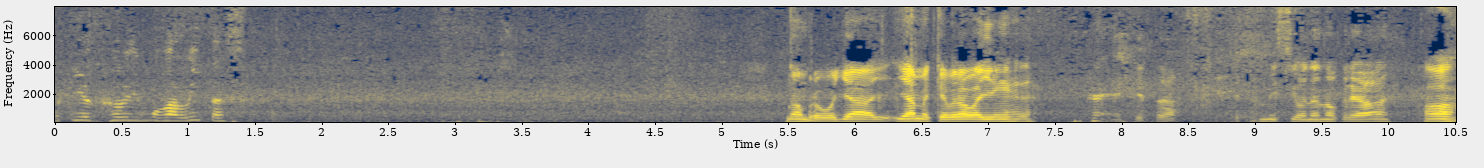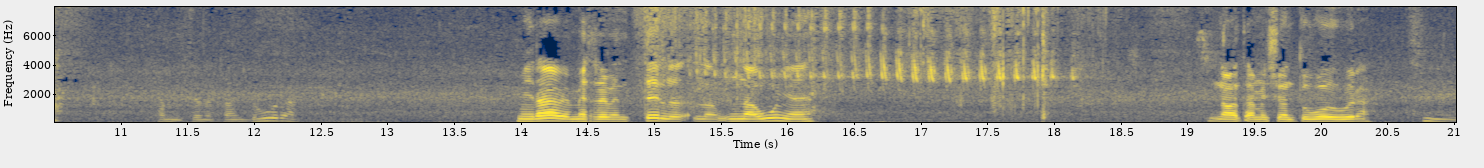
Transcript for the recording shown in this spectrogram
Aquí hay mojarritas. No, hombre, ya, ya me quebraba ahí en ese. Es que esta- estas misiones no creaban. Ah, Estas misiones tan duras. mira, me reventé la- la- una uña. eh. No, esta misión tuvo dura. Sí.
